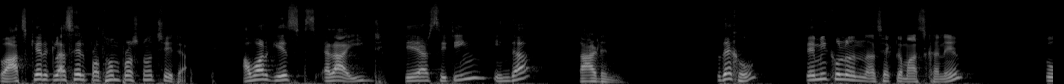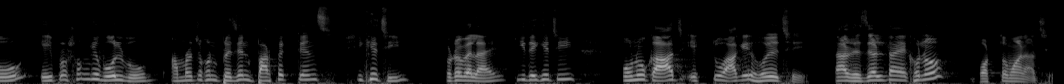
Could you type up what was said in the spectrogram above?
তো আজকের ক্লাসের প্রথম প্রশ্ন হচ্ছে এটা। Our guests arrived they are sitting in the garden তো দেখো সেমিকোলন আছে একটা মাঝখানে। তো এই প্রসঙ্গে বলব, আমরা যখন প্রেজেন্ট পারফেক্ট টেন্স শিখেছি ছোটোবেলায়, কি দেখেছি? কোনো কাজ একটু আগে হয়েছে, তার রেজাল্টটা এখনও বর্তমান আছে।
